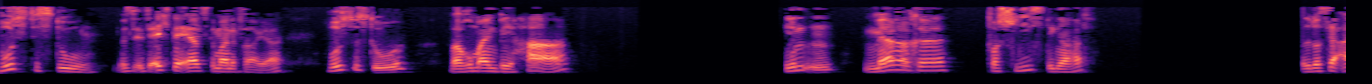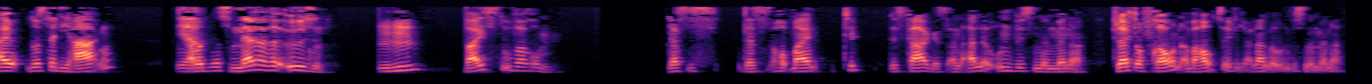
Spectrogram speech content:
Wusstest du, das ist echt eine ernst gemeine Frage, ja? Wusstest du, warum ein BH hinten mehrere Verschließdinger hat? Also du hast ja, ein- du hast ja die Haken, Ja. aber du hast mehrere Ösen. mhm. Weißt du warum? Das ist, das ist auch mein Tipp des Tages an alle unwissenden Männer. Vielleicht auch Frauen, aber hauptsächlich an alle unwissenden Männer.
